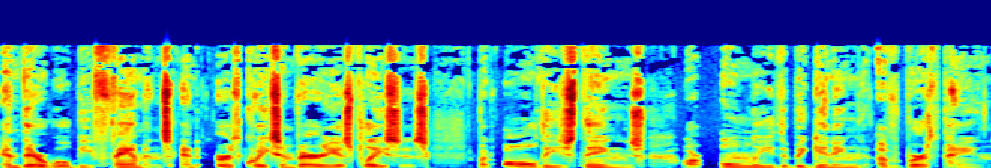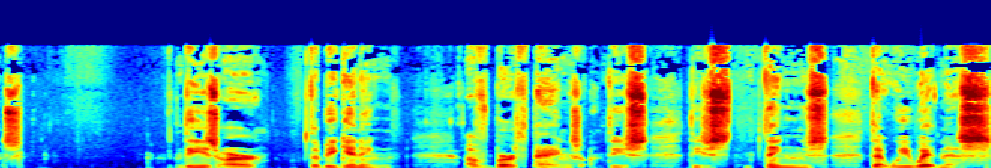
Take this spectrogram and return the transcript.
and there will be famines and earthquakes in various places. But all these things are only the beginning of birth pains. These are the beginning of birth pangs, these, these things that we witness.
